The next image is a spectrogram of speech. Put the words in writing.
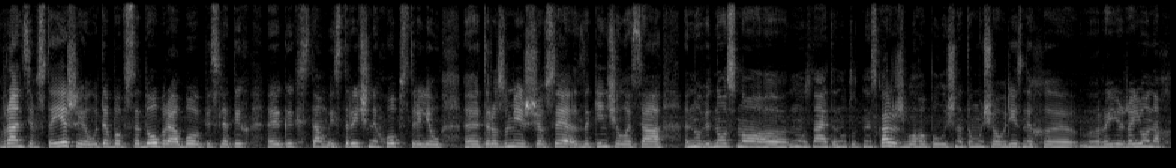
вранці встаєш і у тебе все добре, або після тих е, якихось там історичних обстрілів, е, ти розумієш, що все закінчилося ну, відносно, е, ну, знаєте, ну тут не скажеш благополучно, тому що в різних районах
